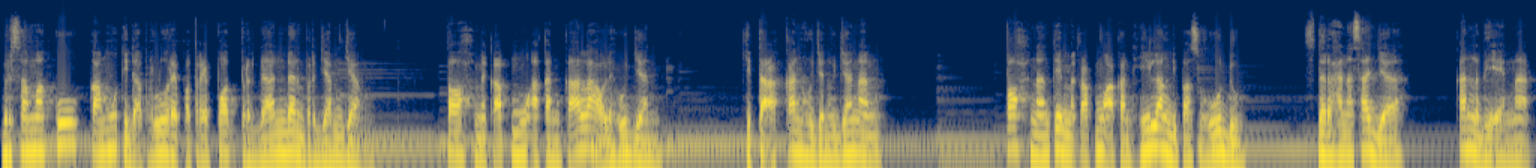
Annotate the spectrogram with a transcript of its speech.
Bersamaku, kamu tidak perlu repot-repot berdandan berjam-jam. Toh make upmu akan kalah oleh hujan. Kita akan hujan-hujanan. Toh nanti make upmu akan hilang di pasu wudhu. Sederhana saja, kan lebih enak.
